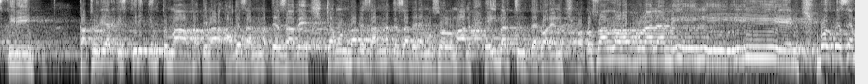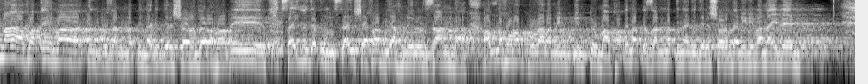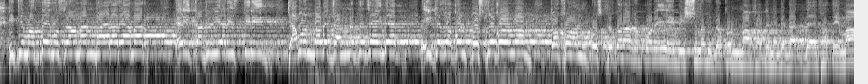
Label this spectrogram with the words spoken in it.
স্ত্রী, কাঠুরিয়ার স্ত্রী কিন্তু মা ফাতিমার আগে জান্নাতে যাবে কেমন ভাবে জান্নাতে যাবে রে মুসলমান? এইবার চিন্তা করেন, অথচ আল্লাহ রাব্বুল আলামিন বলতেছে, মা ফাতেমা কিন্তু জান্নাতি নারীদের সর্দার হবে। সাইয়্যিদাতুন নিসাই শাফা বিআহলিল জান্নাহ। আল্লাহ রাব্বুল আলামিন কিন্তু মা ফাতেমাকে জান্নাতি নারীদের সর্দানিরি বানাইবেন ইতিমধ্যে মুসলমান ভাইরা রে আমার, এই কাঠুরিয়ার স্ত্রী কেমন ভাবে জান্নাতে যাইবে? এইটা যখন প্রশ্ন করলাম, তখন প্রশ্ন করার পরে বিশ্বনবী তখন মা ফাতেমাকে ডাক দেয়, ফাতেমা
